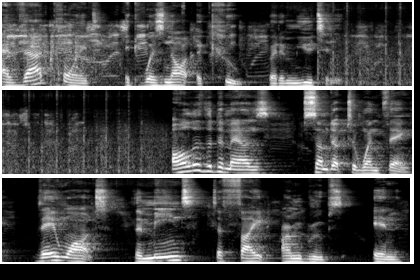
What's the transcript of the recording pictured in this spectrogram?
At that point, it was not a coup, but a mutiny. All of the demands summed up to one thing they want the means to fight armed groups in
